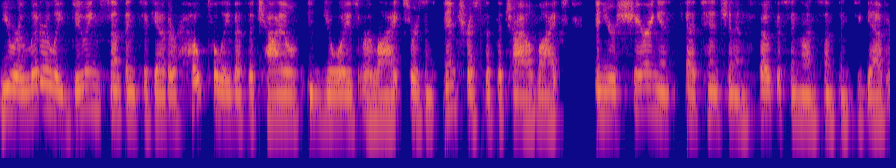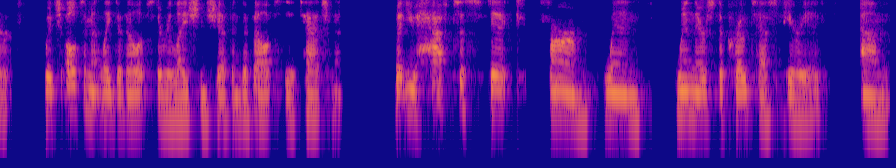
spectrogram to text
you are literally doing something together, hopefully that the child enjoys or likes, or is an interest that the child likes, and you're sharing an attention and focusing on something together, which ultimately develops the relationship and develops the attachment. But you have to stick firm when when there's the protest period um,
